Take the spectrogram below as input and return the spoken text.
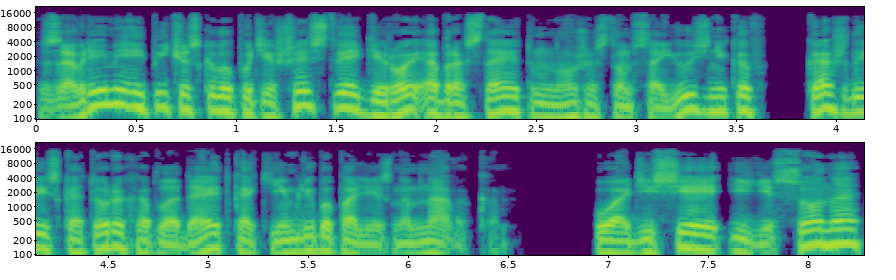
За время эпического путешествия герой обрастает множеством союзников, каждый из которых обладает каким-либо полезным навыком. У Одиссея и Есона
